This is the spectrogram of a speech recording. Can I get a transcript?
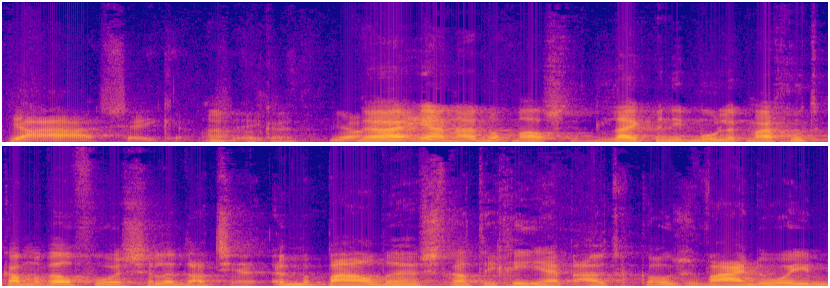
Ja, zeker. Ah, zeker. oké. Ja. Nou, ja, nou, nogmaals, het lijkt me niet moeilijk. Maar goed, ik kan me wel voorstellen dat je een bepaalde strategie hebt uitgekozen... waardoor je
